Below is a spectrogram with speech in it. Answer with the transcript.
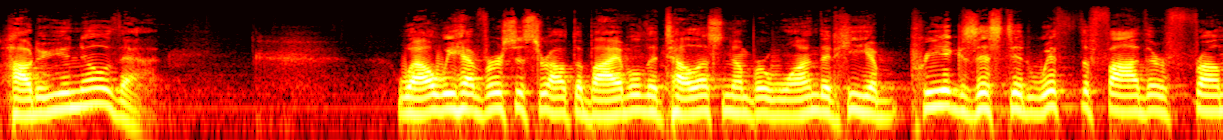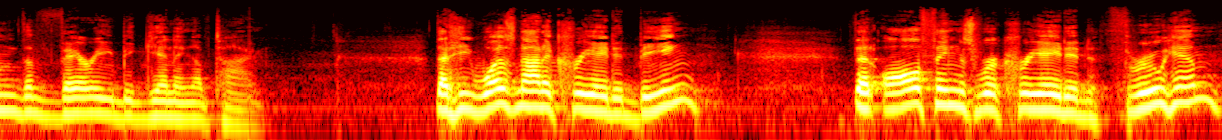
How do you know that? Well, we have verses throughout the Bible that tell us number one, that he pre existed with the Father from the very beginning of time, that he was not a created being, that all things were created through him.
